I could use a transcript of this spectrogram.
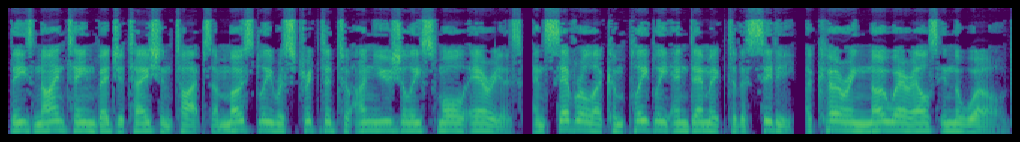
these 19 vegetation types are mostly restricted to unusually small areas, and several are completely endemic to the city, occurring nowhere else in the world.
